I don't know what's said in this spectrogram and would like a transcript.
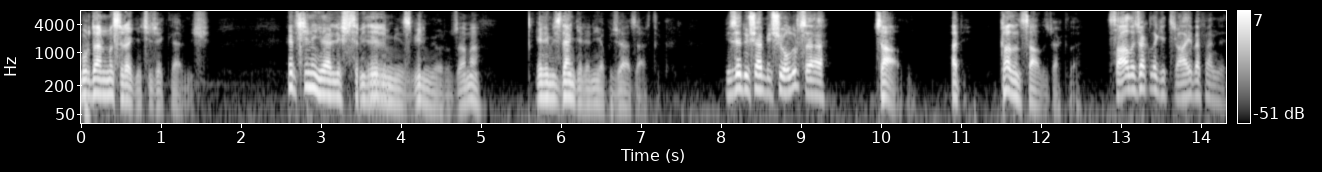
Buradan Mısır'a geçeceklermiş. Hepsini yerleştirebilir miyiz bilmiyoruz ama elimizden geleni yapacağız artık. Bize düşen bir şey olursa Sağ olun. Hadi kalın sağlıcakla. sağlıcakla git Rahip Efendi.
